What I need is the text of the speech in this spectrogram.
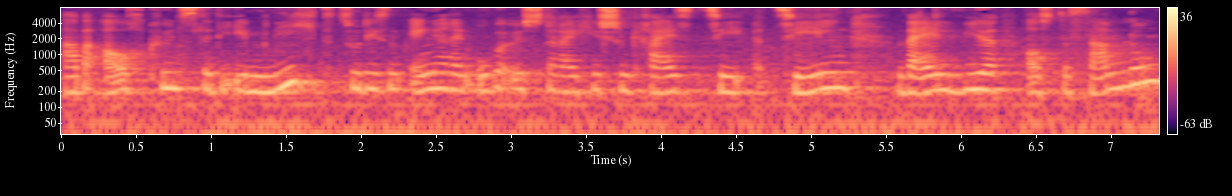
aber auch Künstler, die eben nicht zu diesem engeren oberösterreichischen Kreis zählen, weil wir aus der Sammlung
